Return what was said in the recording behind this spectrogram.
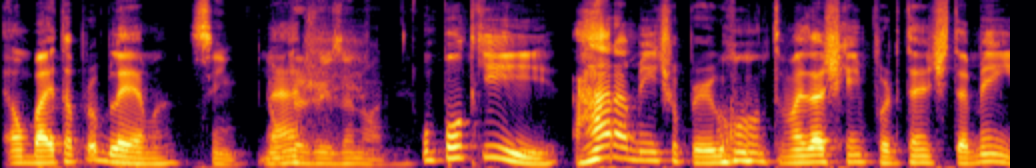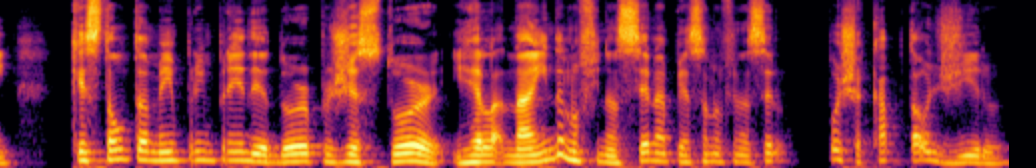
é um baita problema. Sim, é né? um prejuízo enorme. Um ponto que raramente eu pergunto, mas acho que é importante também, questão também para o empreendedor, para o gestor, ainda no financeiro, né? pensando no financeiro, poxa, capital de giro.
